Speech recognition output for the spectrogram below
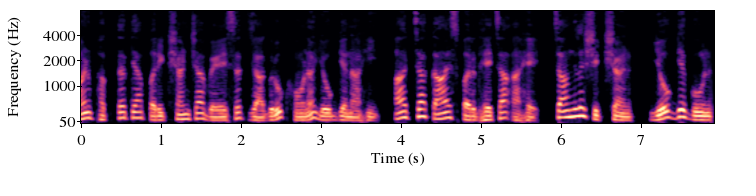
पण फक्त त्या परीक्षांच्या वेळेसच जागरूक होणं योग्य नाही. आजचा काळ स्पर्धेचा आहे. चांगलं शिक्षण योग्य गुण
